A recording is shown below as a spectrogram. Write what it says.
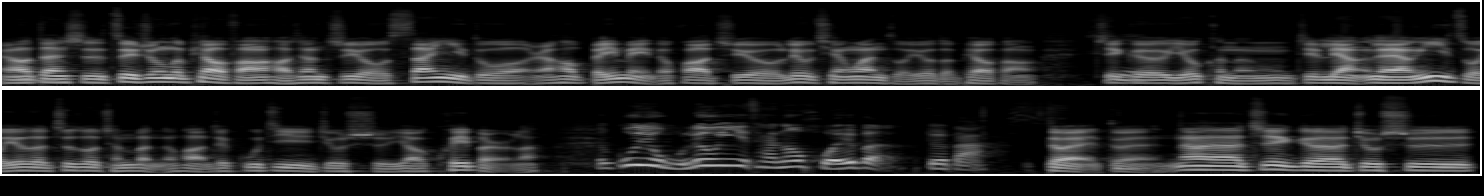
然后但是最终的票房好像只有三亿多，然后北美的话只有六千万左右的票房，这个有可能这两两亿左右的制作成本的话，这估计就是要亏本了，估计五六亿才能回本，对吧？对对，那这个就是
